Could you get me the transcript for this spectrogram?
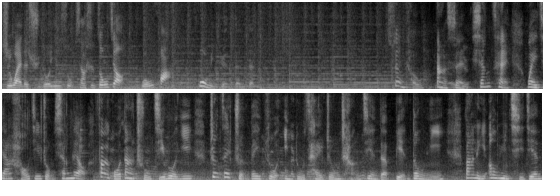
之外的许多因素，像是宗教、文化、过敏源等等。头、大蒜、香菜，外加好几种香料。法国大厨吉洛伊正在准备做印度菜中常见的扁豆泥。巴黎奥运期间，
